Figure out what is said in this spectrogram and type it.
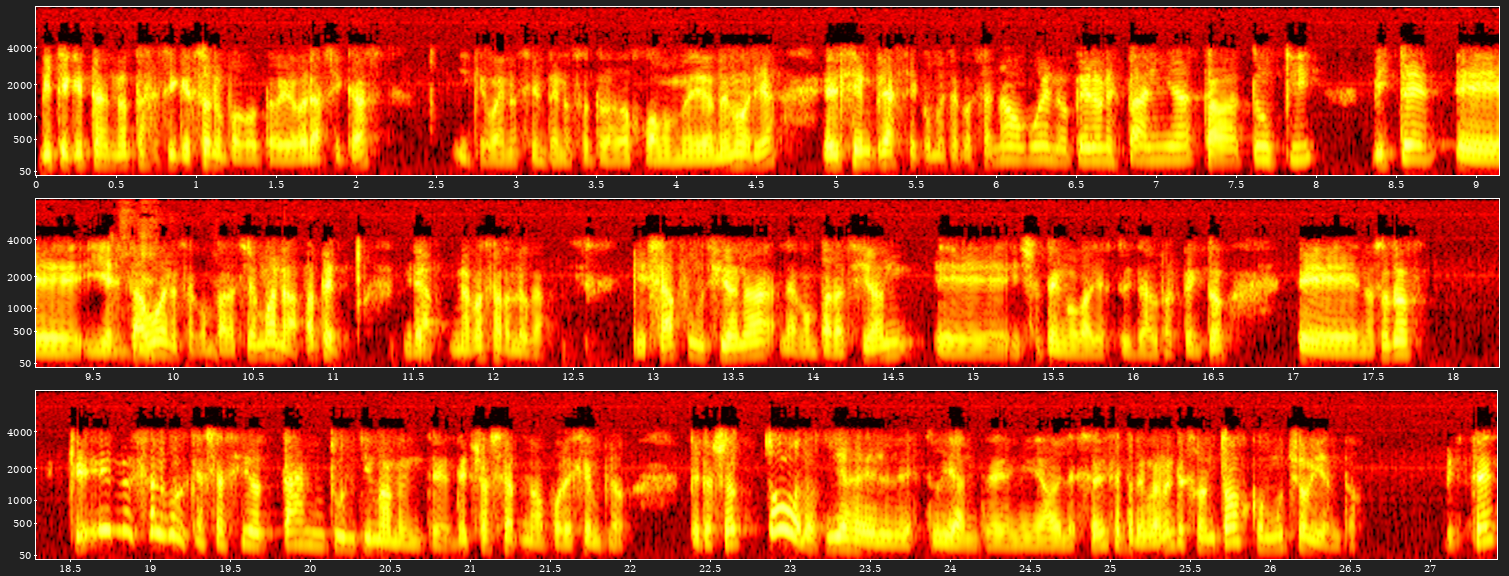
viste que estas notas así que son un poco autobiográficas, y que bueno, siempre nosotros dos jugamos medio de memoria, él siempre hace como esa cosa, no, bueno, pero en España estaba Tuki, ¿Viste? Eh, y está buena esa comparación. Bueno, aparte, mira, una cosa re loca, que ya funciona la comparación, eh, y yo tengo varios tweets al respecto, eh, nosotros, que no es algo que haya sido tanto últimamente, de hecho ayer no, por ejemplo, pero yo todos los días del estudiante de mi adolescencia, particularmente, fueron todos con mucho viento, ¿viste?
